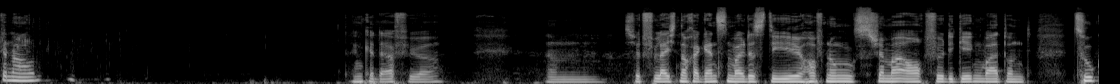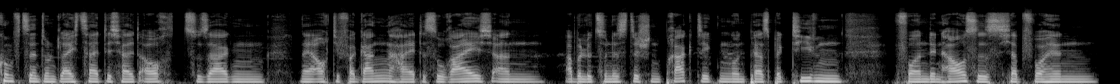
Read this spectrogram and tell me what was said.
Genau. Danke dafür. Ähm, ich würde vielleicht noch ergänzen, weil das die Hoffnungsschimmer auch für die Gegenwart und Zukunft sind und gleichzeitig halt auch zu sagen, naja, auch die Vergangenheit ist so reich an abolitionistischen Praktiken und Perspektiven von den Houses. Ich habe vorhin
